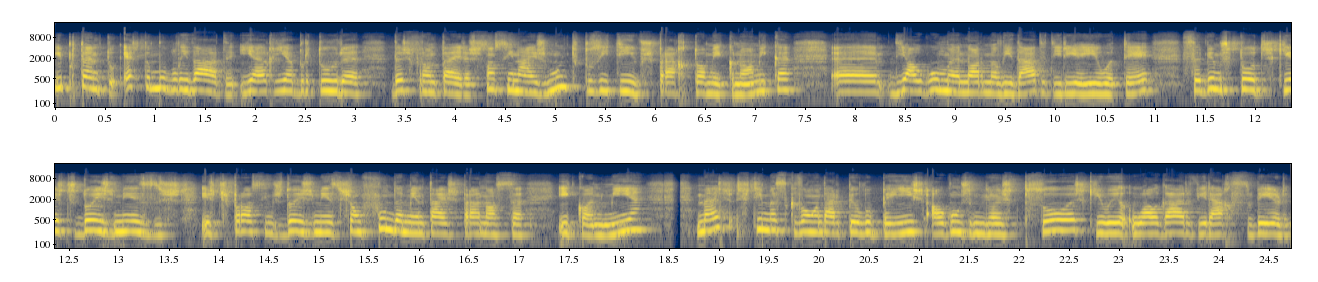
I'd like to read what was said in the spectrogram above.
E, portanto, esta mobilidade e a reabertura das fronteiras são sinais muito positivos para a retoma económica de alguma normalidade, diria eu até. Sabemos todos que estes dois meses, estes próximos dois meses, são fundamentais para a nossa economia, mas estima-se que vão andar pelo país alguns milhões de pessoas, que o Algarve irá receber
